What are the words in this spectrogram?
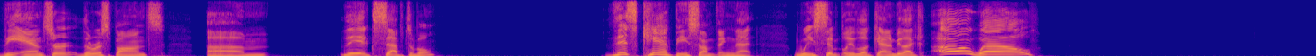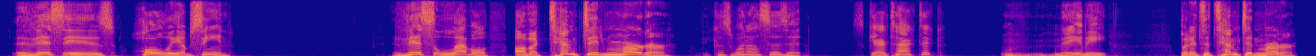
the answer, the response, um, the acceptable. This can't be something that we simply look at and be like, oh, well. This is wholly obscene. This level of attempted murder, because what else is it? Scare tactic? Maybe, but it's attempted murder.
